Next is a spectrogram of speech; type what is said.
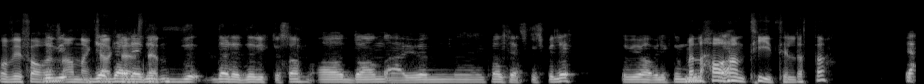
og vi får en det, annan det, det, karaktär er det, det, er det det ryktes om. Og Don er jo en eh, kvalitetsskuespiller, vi har vel ikke noe Men har han tid til dette? Ja.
